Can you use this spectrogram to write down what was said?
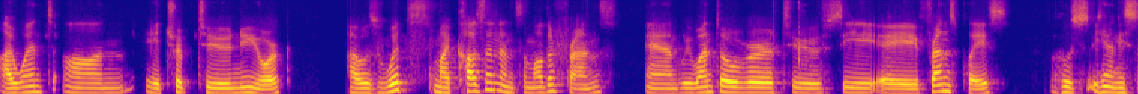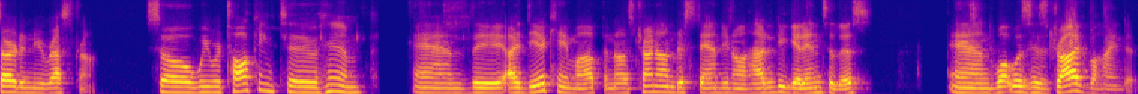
I went on a trip to New York. I was with my cousin and some other friends, and we went over to see a friend's place who's and he started a new restaurant. So we were talking to him and the idea came up and I was trying to understand, you know, how did he get into this? and what was his drive behind it.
